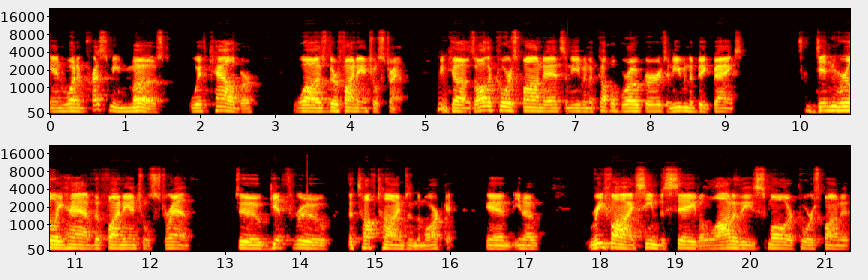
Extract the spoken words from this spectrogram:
and what impressed me most with Caliber was their financial strength. Hmm. Because all the correspondents and even a couple brokers and even the big banks didn't really have the financial strength to get through the tough times in the market. And, you know, refi seemed to save a lot of these smaller correspondent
